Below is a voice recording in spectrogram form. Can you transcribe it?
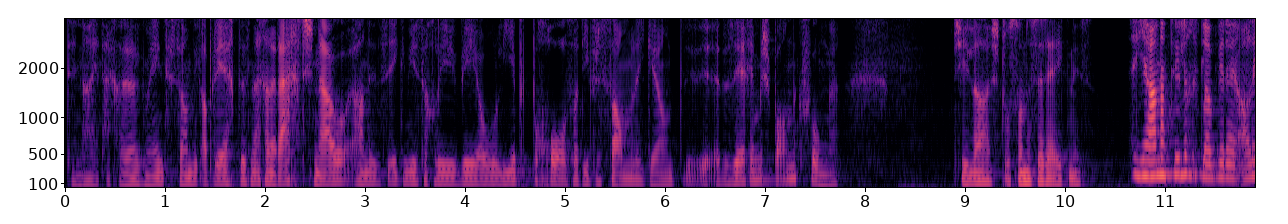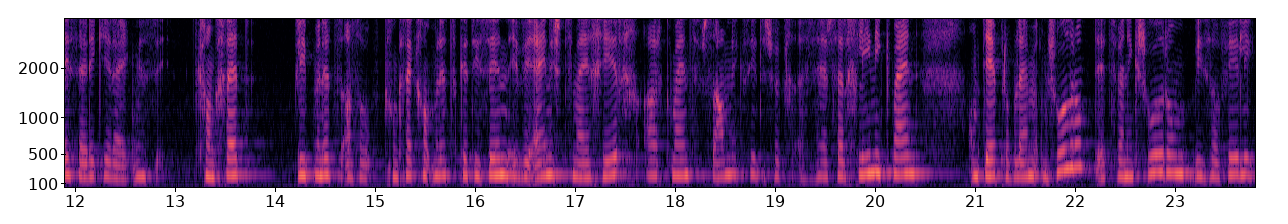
dann habe ich gedacht, ja, Gemeinsversammlung. Aber ich das nachher recht schnell habe ich das irgendwie so ein bisschen wie auch lieb bekommen, so die Versammlungen. Und das habe ich immer spannend gefunden. Sheila, hast du so ein Ereignis? Ja, natürlich. Ich glaube, wir haben alle solche Ereignisse. Konkret bleibt mir jetzt, also konkret kommt mir jetzt in den Sinn, ich war einmal zu meiner Kirche an der Gemeindeversammlung, das ist wirklich eine sehr, sehr kleine Gemeinde und die haben Probleme mit dem Schulraum, die hat zu wenig Schulraum, wie so viele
